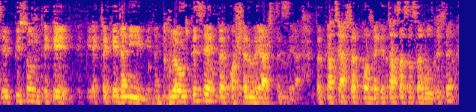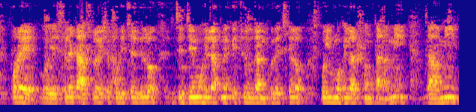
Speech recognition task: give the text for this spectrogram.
যে পিছন থেকে একটা কে জানি ধুলা উঠতেছে, একটা অশ্বারোহী আসতেছে। তার কাছে আসার পর দেখে চাচা চাচা বলতেছে। পরে ওই ছেলেটা আসলো, এসে পরিচয় দিল যে যে মহিলা আপনাকে চুল দান করেছিল, ওই মহিলার সন্তান আমি। তা আমি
